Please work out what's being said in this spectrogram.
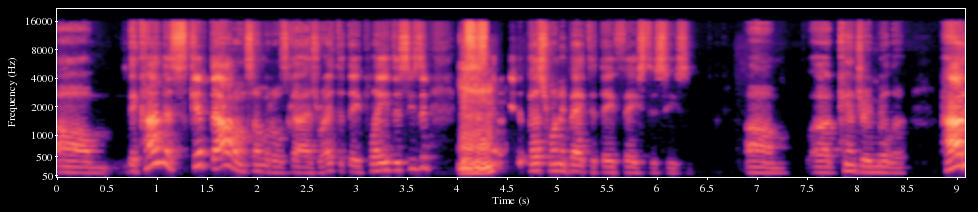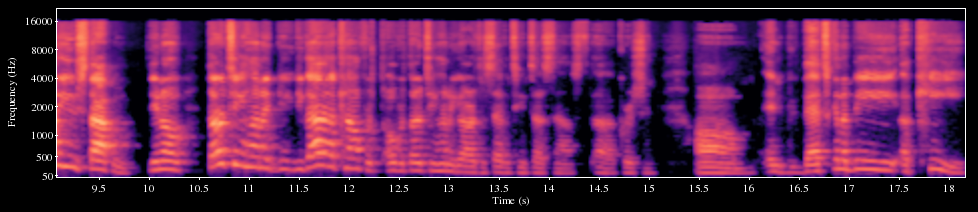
Um, they kind of skipped out on some of those guys, right? That they played this season. This mm-hmm. is going to be the best running back that they faced this season. Um, uh, Kendre Miller. How do you stop him? You know, thirteen hundred. You, you got to account for over thirteen hundred yards and seventeen touchdowns, uh, Christian. Um, and that's going to be a key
